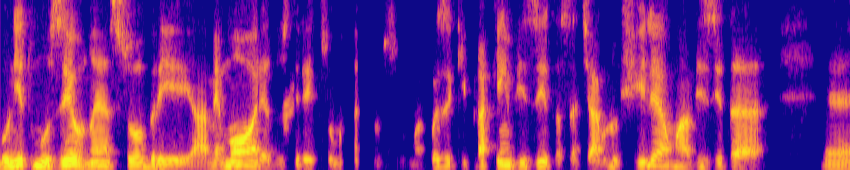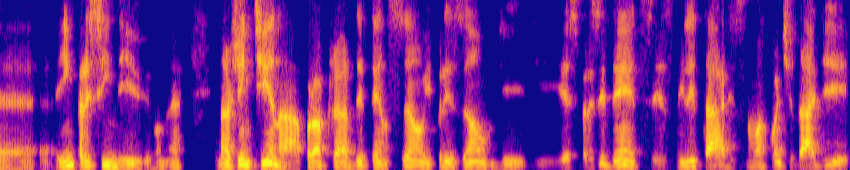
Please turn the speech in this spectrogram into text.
bonito museu né, sobre a memória dos direitos humanos, uma coisa que, para quem visita Santiago do Chile, é uma visita é, imprescindível. Né? Na Argentina, a própria detenção e prisão de, de ex-presidentes, ex-militares, numa quantidade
